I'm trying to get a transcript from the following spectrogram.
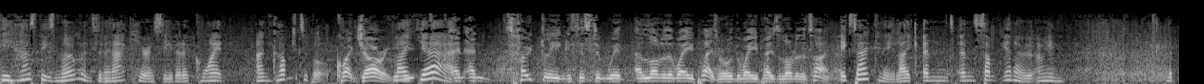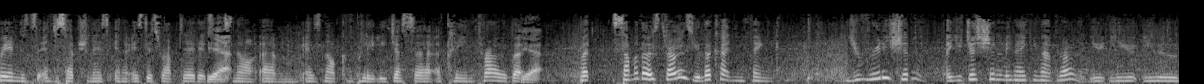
he has these moments of inaccuracy that are quite uncomfortable. Quite jarring. Like, You- yeah. And, and totally inconsistent with a lot of the way he plays, or the way he plays a lot of the time. Exactly, like and and some, you know, I mean, the brilliant interception is you know is disrupted. It's, Yeah. it's not um, it's not completely just a, a clean throw, but Yeah. but some of those throws you look at and you think you really shouldn't, you just shouldn't be making that throw. You you you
